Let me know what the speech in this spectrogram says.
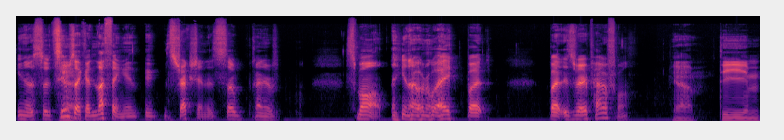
You know, so it seems yeah. like a nothing in, in instruction. It's so kind of small, you know, in a way, but but it's very powerful. Yeah the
